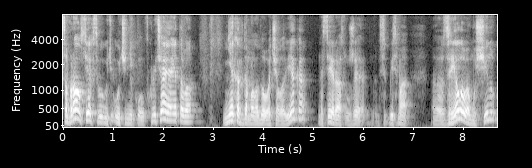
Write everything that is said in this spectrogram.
собрал всех своих учеников, включая этого некогда молодого человека, на сей раз уже весьма э, зрелого мужчину.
